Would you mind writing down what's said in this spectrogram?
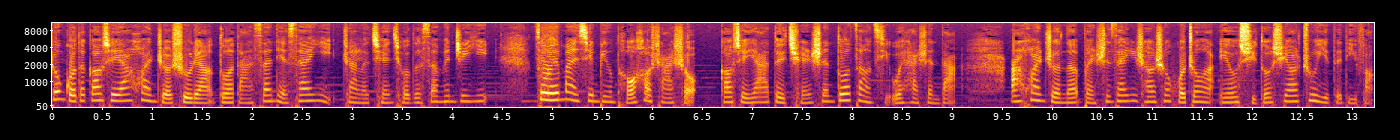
中国的高血压患者数量多达三点三亿，占了全球的三分之一。作为慢性病头号杀手，高血压对全身多脏器危害甚大。而患者呢，本身在日常生活中啊，也有许多需要注意的地方。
